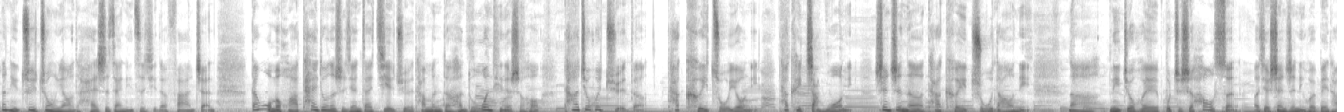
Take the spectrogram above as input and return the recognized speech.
那你最重要的还是在你自己的发展。当我们花太多的时间在解决他们的很多问题的时候，他就会觉得他可以左右你，他可以掌握你，甚至呢，他可以主导你。那你就会不只是耗损，而且甚至你会被它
